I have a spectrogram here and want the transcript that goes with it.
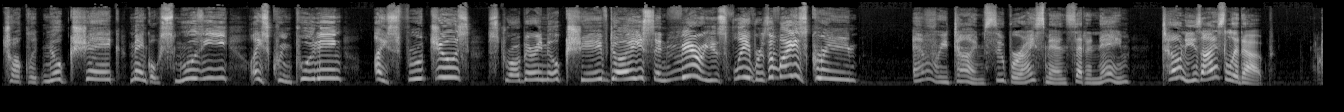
chocolate milkshake, mango smoothie, ice cream pudding, ice fruit juice, strawberry milk shaved ice, and various flavors of ice cream. Every time Super Iceman said a name, Tony's eyes lit up.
